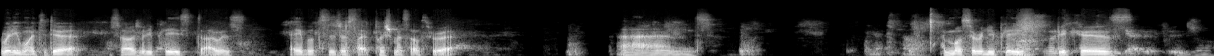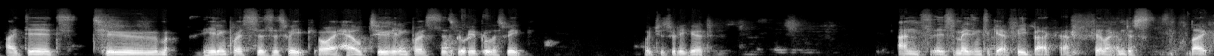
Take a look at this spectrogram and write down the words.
really wanted to do it. So I was really pleased that I was able to just like push myself through it. And I'm also really pleased because I did two healing processes this week, or I held two healing processes for people this week, which was really good. And it's amazing to get feedback. I feel like I'm just like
